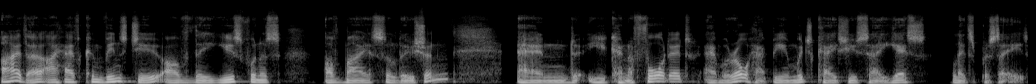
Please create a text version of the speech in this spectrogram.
Either I have convinced you of the usefulness of my solution and you can afford it, and we're all happy, in which case you say, Yes, let's proceed.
